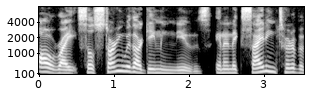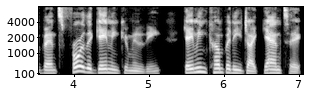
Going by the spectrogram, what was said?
All right, so starting with our gaming news, in an exciting turn of events for the gaming community, gaming company Gigantic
